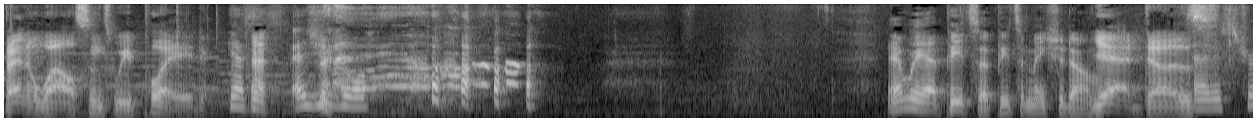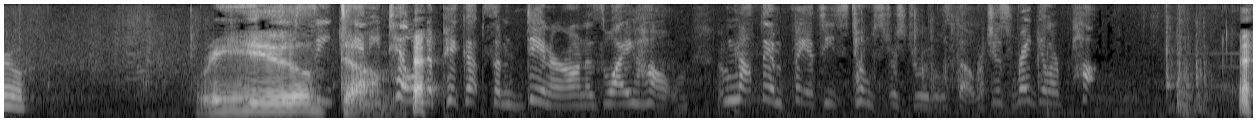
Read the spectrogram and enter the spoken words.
been a while since we played. Yes, as usual. And we had pizza. Pizza makes you dumb. Yeah, it does. That is true. Real See dumb. Teddy, tell him to pick up some dinner on his way home. Not them fancy toaster strudels, though. Just regular pop.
